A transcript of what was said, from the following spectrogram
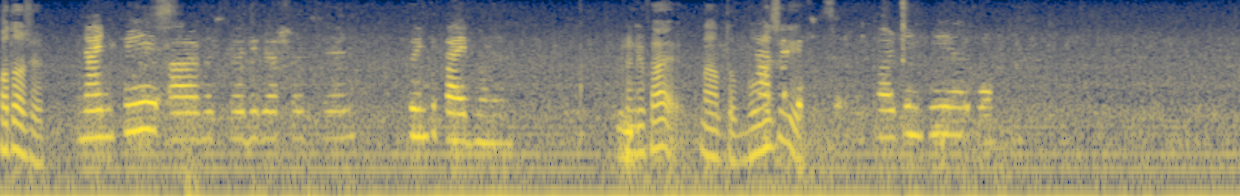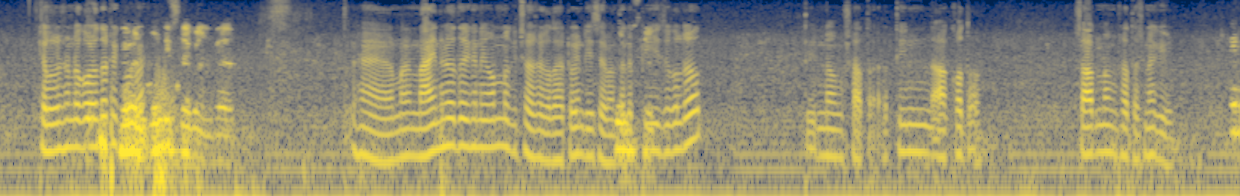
কত আসে? নাইন পি আর হচ্ছে ওইদিকে আসে টোয়েন্টি ফাইভ মনে টোয়েন্টি ফাইভ না তো ভুল হয়েছে কি? হ্যাঁ, ইয়ার ক্যালকুলেশনটা করে তো ঠিক হবে। হ্যাঁ মানে নাইন হলে তো এখানে অন্য কিছু আসার কথা টোয়েন্টি সেভেন তাহলে পি ইজ তিন নং সাতাশ তিন কত? চার নং সাতাশ নাকি? তিন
